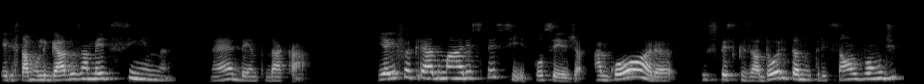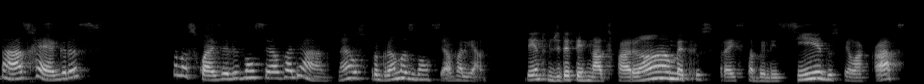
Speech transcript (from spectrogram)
eles estavam ligados à medicina, né, dentro da CAPES. E aí foi criada uma área específica, ou seja, agora os pesquisadores da nutrição vão ditar as regras pelas quais eles vão ser avaliados, né? Os programas vão ser avaliados dentro de determinados parâmetros pré-estabelecidos pela CAPES,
